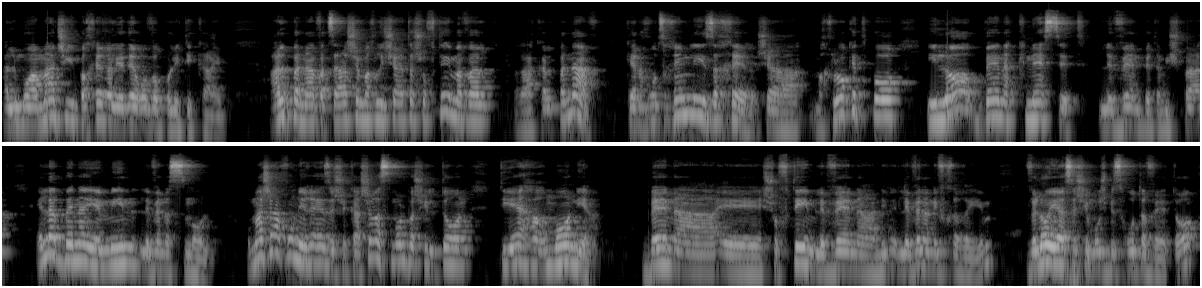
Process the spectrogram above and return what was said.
על מועמד שייבחר על ידי רוב הפוליטיקאים. על פניו הצעה שמחלישה את השופטים אבל רק על פניו כי אנחנו צריכים להיזכר שהמחלוקת פה היא לא בין הכנסת לבין בית המשפט אלא בין הימין לבין השמאל ומה שאנחנו נראה זה שכאשר השמאל בשלטון תהיה הרמוניה בין השופטים לבין, הנבחרים ולא יעשה שימוש בזכות הווטו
